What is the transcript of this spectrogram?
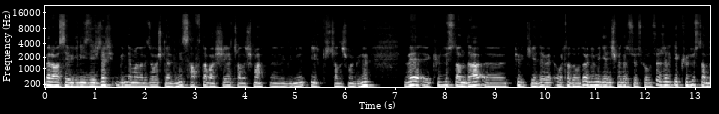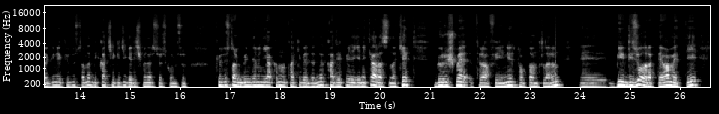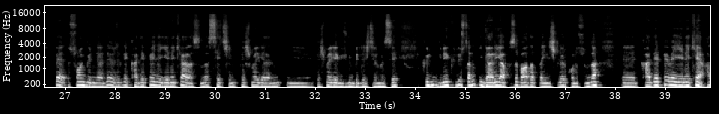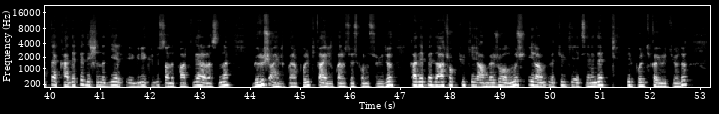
Merhaba sevgili izleyiciler. Gündem analize hoş geldiniz. Hafta başı çalışma e, günü, ilk çalışma günü ve e, Kürdistan'da, e, Türkiye'de ve Orta Doğu'da önemli gelişmeler söz konusu. Özellikle Kürdistan'da, Güney Kürdistan'da dikkat çekici gelişmeler söz konusu. Kürdistan gündemini yakından takip edenler KDP ile Yeneki arasındaki görüşme trafiğini, toplantıların bir dizi olarak devam ettiği ve son günlerde özellikle KDP ile YNK arasında seçim, peşmergelerin e, peşmerge gücünün birleştirilmesi, Güney Kürdistan'ın idari yapısı, Bağdat'la ilişkiler konusunda e, KDP ve YNK hatta KDP dışında diğer e, Güney Kürdistanlı partiler arasında görüş ayrılıkları, politik ayrılıkları söz konusuydu. KDP daha çok Türkiye'ye angajı olmuş, İran ve Türkiye ekseninde bir politika yürütüyordu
